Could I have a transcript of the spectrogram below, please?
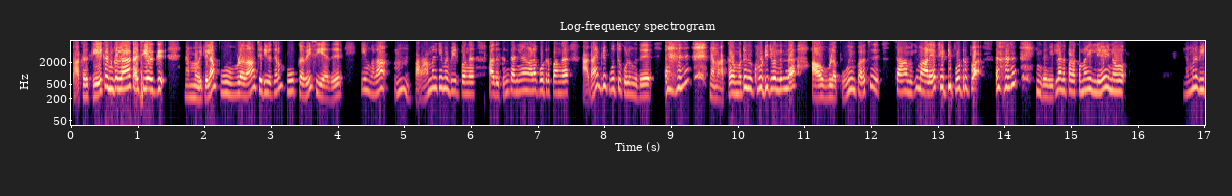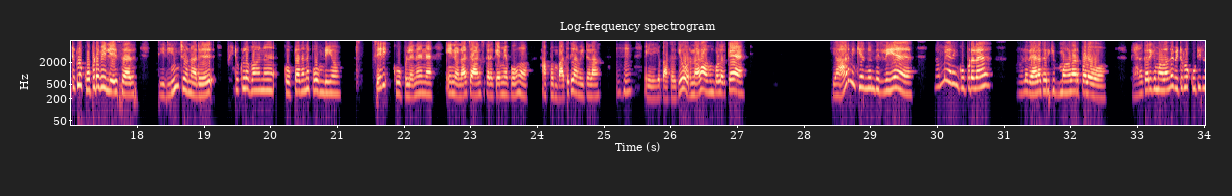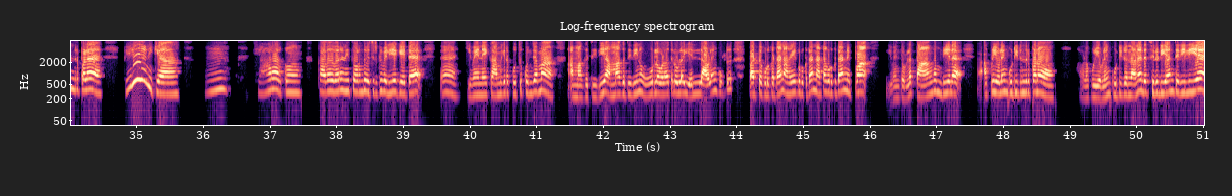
பார்க்கறதுக்கே கண்கொள்ளா காட்சியா இருக்கு. நம்ம வீட்டெல்லாம் பூவ்வளவுதான் செடி வச்சாலும் பூக்கவே செய்யாது. இவங்கலாம் ம் பராமரிக்காம எப்படி இருப்பாங்க? அதுக்குன்னு தனியா ஆளை போட்டிருப்பாங்க. அதான் இப்படி பூத்து கொழுங்குது நம்ம அக்கா மட்டும் கூட்டிட்டு வந்திருந்தா அவ்வளவு பூவையும் பறிச்சு சாமிக்கு மாலையா கெட்டி போட்டிருப்பா. இந்த வீட்டுல அந்த பழக்கமா இல்லையோ என்னவோ. நம்மள வீட்டுக்குள்ள கூப்பிடவே இல்லையே சார் திடீர்னு சொன்னாரு. வீட்டுக்குள்ள வான்னு கூப்பிட்டா தானே போக முடியும். சரி கூப்பிடலன்னா என்ன? இன்னொன்னா சான்ஸ் கிடைக்காம போகும். அப்போ பாத்துக்கலாம் வீட்டெல்லாம். ம்ஹும். பாக்குறதுக்கே ஒரு நாள் ஆகும் போல இருக்கே. யார் நிக்காங்கன்னு தெரியலையே. நம்ம யாரும் கூப்பிடல? ஒருவேளை வேலைக்காரிக்கு மகளா இருப்பாளோ? வேலைக்காரிக்கு மகளா இருந்தா வீட்டுக்குள்ள கூட்டிட்டு வந்திருப்பாள. வெளியே நிக்கா. ம் யாரா இருக்கும்? கதவை வேற நீ திறந்து வச்சிருக்கு வெளியே கேட்ட. அஹ், இவன் என்னை காமிக்கிற குத்து கொஞ்சமா? அம்மாக்கு திதி அம்மாக்கு திதின்னு ஊர்ல உலகத்துல உள்ள எல்லாரையும் கூப்பிட்டு பட்டை கொடுக்கட்டா நகையை கொடுக்கட்டா நட்டை கொடுக்கட்டா நிப்பான். இவன் தொல்லை தாங்க முடியல. அப்படி எவளையும் கூட்டிட்டு இருந்திருப்பானோ அவளை போய் எவளையும் கூட்டிட்டு வந்தானே? இந்த திருடியான்னு தெரியலையே.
